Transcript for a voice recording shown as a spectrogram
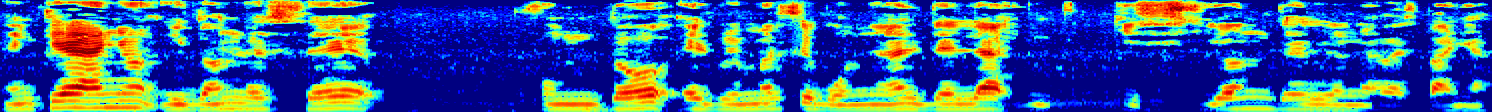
¿En qué año y dónde se fundó el primer tribunal de la Inquisición de la Nueva España.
